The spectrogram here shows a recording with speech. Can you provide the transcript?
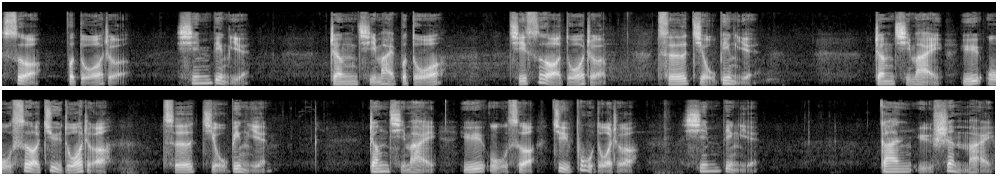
色不夺者，心病也；征其脉不夺，其色夺者，此久病也。征其脉与五色俱夺者，此久病也；征其脉与五色俱不夺者，心病也。肝与肾脉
